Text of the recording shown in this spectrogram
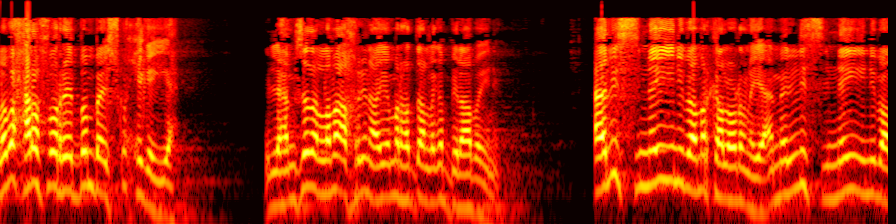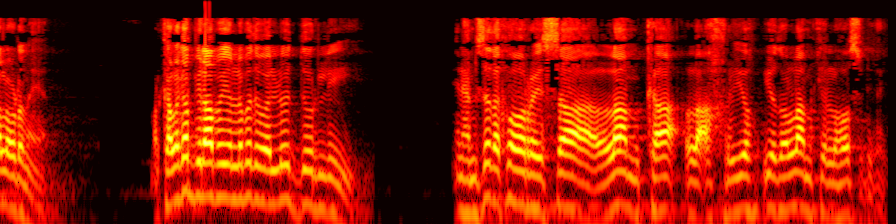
laba xarafoo reeban baa isku xigaya. Ila hamsadan lama akrinaayo mar haddaan laga bilaabayni alisnayni baa markaa la odhanaya ama lisnayni baa la odhanaya. Marka laga bilaabayo labada waa loo door leeyey in hamsada ka horaysa laamka la akhriyo iyadoo laamkii la hoos dhigay.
